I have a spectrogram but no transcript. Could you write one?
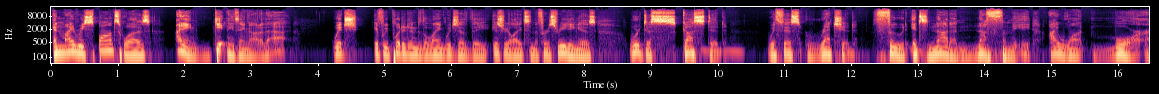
and my response was i didn't get anything out of that which if we put it into the language of the israelites in the first reading is we're disgusted with this wretched food. It's not enough for me. I want more.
